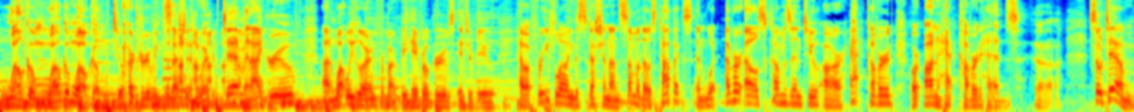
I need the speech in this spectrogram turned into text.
Welcome, welcome, welcome to our grooving session where Tim and I groove on what we learned from our Behavioral Grooves interview, have a free flowing discussion on some of those topics, and whatever else comes into our hat covered or unhat covered heads. Uh, so, Tim,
